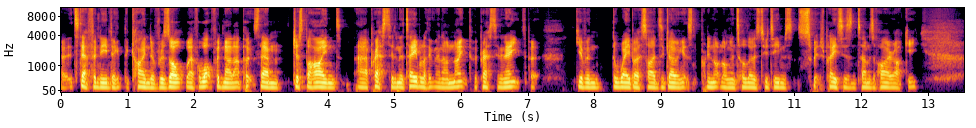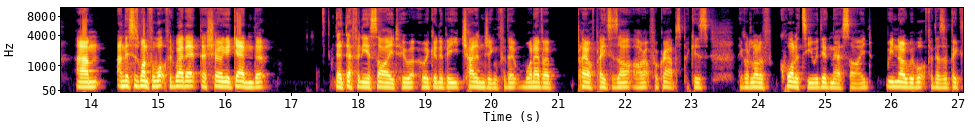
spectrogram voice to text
it's definitely the, the kind of result where for Watford now that puts them just behind uh, Preston in the table. I think they're now ninth with Preston in eighth, but given the way both sides are going, it's probably not long until those two teams switch places in terms of hierarchy. Um, and this is one for Watford where they're, they're showing again that they're definitely a side who are, who are going to be challenging for the whatever playoff places are, are up for grabs because they've got a lot of quality within their side. We know with Watford there's a big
